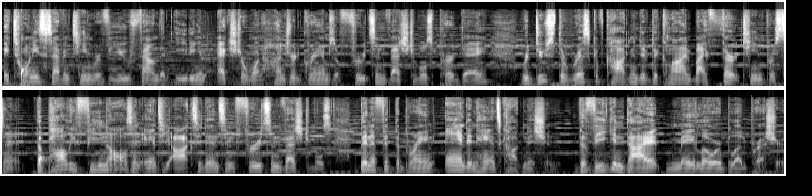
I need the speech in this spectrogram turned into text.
A 2017 review found that eating an extra 100 grams of fruits and vegetables per day reduced the risk of cognitive decline by 13%. The polyphenols and antioxidants in fruits and vegetables benefit the brain and enhance cognition. The vegan diet may lower blood pressure.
